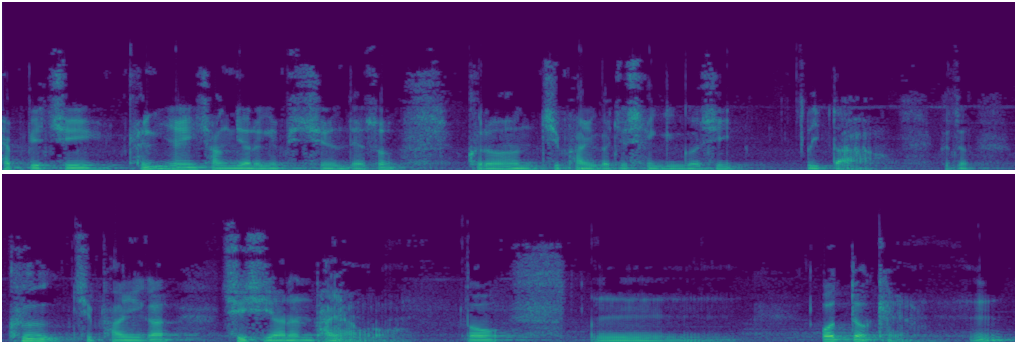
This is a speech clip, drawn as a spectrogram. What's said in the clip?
햇빛이 굉장히 장렬하게 비치는 데서 그런 지팡이 같이 생긴 것이 있다. 그래서 그 지팡이가 지시하는 방향으로 또 음, 어떻게 음?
